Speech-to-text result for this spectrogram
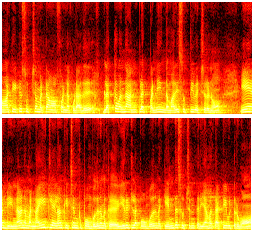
மாட்டிட்டு சுவிட்சை மட்டும் ஆஃப் பண்ணக்கூடாது. ப்ளக்கை வந்து அன்ப்ளக் பண்ணி இந்த மாதிரி சுற்றி வச்சிடணும். ஏன் அப்படின்னா நம்ம நைட்லலாம் கிச்சனுக்கு போகும்போது நமக்கு இருட்டில் போகும்போது நமக்கு எந்த சுவிட்சுன்னு தெரியாமல் தட்டி விட்டுருவோம்.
